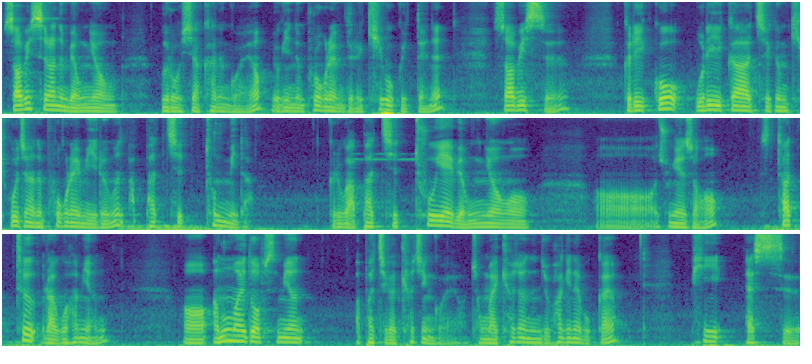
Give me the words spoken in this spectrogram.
서비스라는 명령으로 시작하는 거예요. 여기 있는 프로그램들을 키고 그 때는 서비스 그리고 우리가 지금 키고자 하는 프로그램 이름은 apache2입니다. 그리고 apache2의 명령어 어, 중에서 start라고 하면 어, 아무 말도 없으면 아파치가 켜진 거예요. 정말 켜졌는지 확인해 볼까요? ps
